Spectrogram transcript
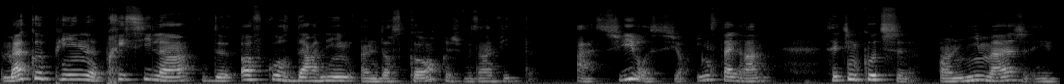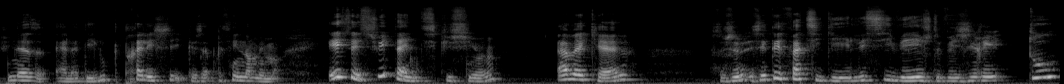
ma copine Priscilla de Of Course Darling underscore que je vous invite à suivre sur Instagram. C'est une coach en images et punaise, elle a des looks très léchés que j'apprécie énormément. Et c'est suite à une discussion avec elle, j'étais fatiguée, lessivée, je devais gérer tout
